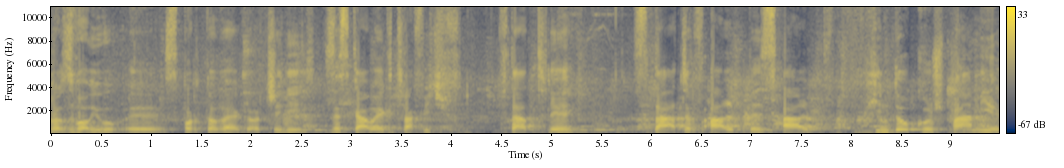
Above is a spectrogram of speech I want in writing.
rozwoju y, sportowego, czyli ze skałek trafić w- Tatry, z Tatr w Alpy, z Alp w Hindukusz, Pamir,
